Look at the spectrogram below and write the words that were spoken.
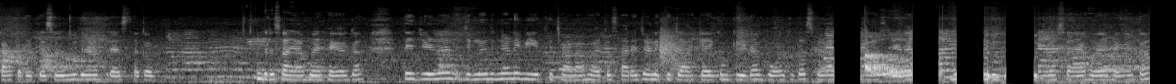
ਕੱਟ ਦਿੱਤੇ ਸੀ ਉਹ ਵੀ ਜਿਹੜਾ ਡਰੈਸ ਤੱਕ ਦਰਸਾਇਆ ਹੋਇਆ ਹੈਗਾ ਤੇ ਜਿਹੜਾ ਜਿਨ੍ਹਾਂ ਜਿਨ੍ਹਾਂ ਨੇ ਵੀ ਇੱਥੇ ਜਾਣਾ ਹੋਇਆ ਤਾਂ ਸਾਰੇ ਜਣੇ ਇੱਥੇ ਜਾ ਕੇ ਆਏ ਕਿਉਂਕਿ ਇਹਦਾ ਬਹੁਤ ਜ਼ਿਆਦਾ ਸੋਹਣਾ ਜਿਹੜਾ ਦਰਸਾਇਆ ਹੋਇਆ ਹੈਗਾ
